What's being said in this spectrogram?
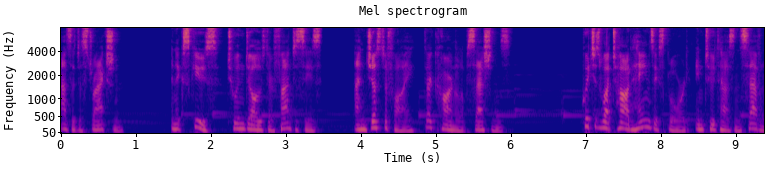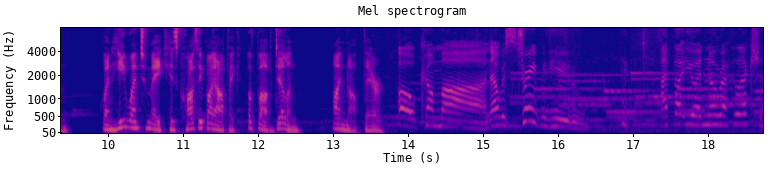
as a distraction, an excuse to indulge their fantasies and justify their carnal obsessions. Which is what Todd Haynes explored in 2007 when he went to make his quasi biopic of Bob Dylan, I'm Not There. Oh, come on. I was straight with you. I thought you had no recollection.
